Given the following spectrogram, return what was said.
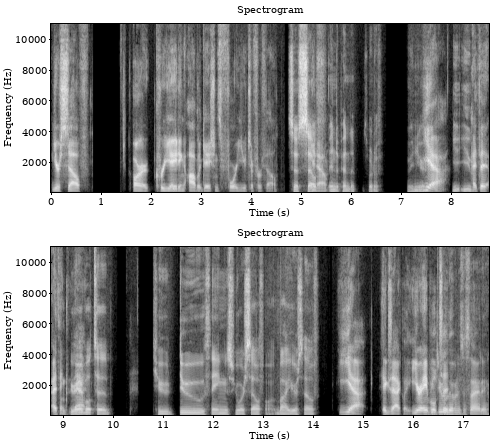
yourself are creating obligations for you to fulfill. So self know. independent, sort of. I mean, you're Yeah, you, you I think I think you're that, able to to do things yourself by yourself. Yeah, exactly. You're able We do to. live in a society.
